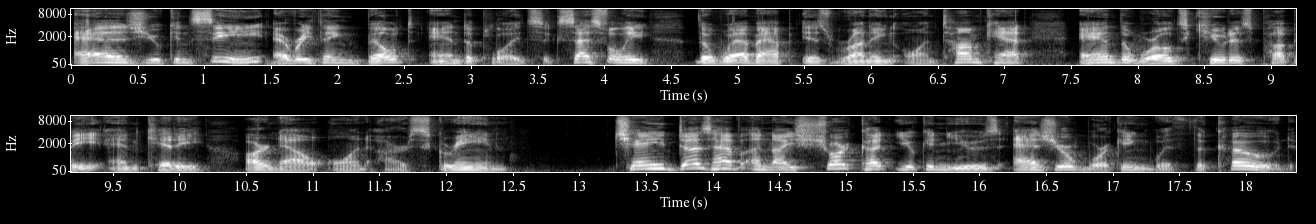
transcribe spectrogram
As you can see, everything built and deployed successfully. The web app is running on Tomcat, and the world's cutest puppy and kitty are now on our screen. Che does have a nice shortcut you can use as you're working with the code.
